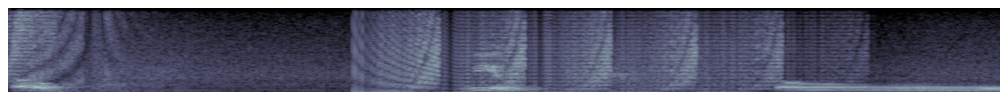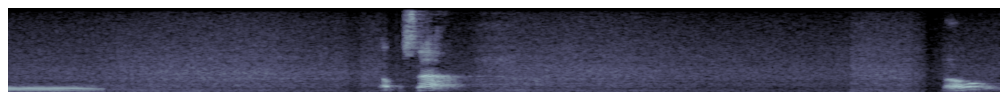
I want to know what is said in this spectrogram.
Oh. Wheel. So... Tapos na? No?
